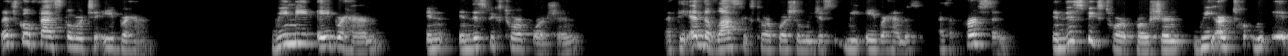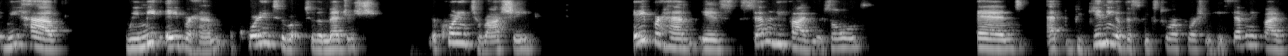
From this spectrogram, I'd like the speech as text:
Let's go fast forward to Abraham. We meet Abraham in, in this week's Torah portion. At the end of last week's Torah portion, we just meet Abraham as, as a person. In this week's Torah portion, we are to, we have we meet Abraham according to, to the Medrash, according to Rashi. Abraham is 75 years old. And at the beginning of this week's Torah portion, he's 75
